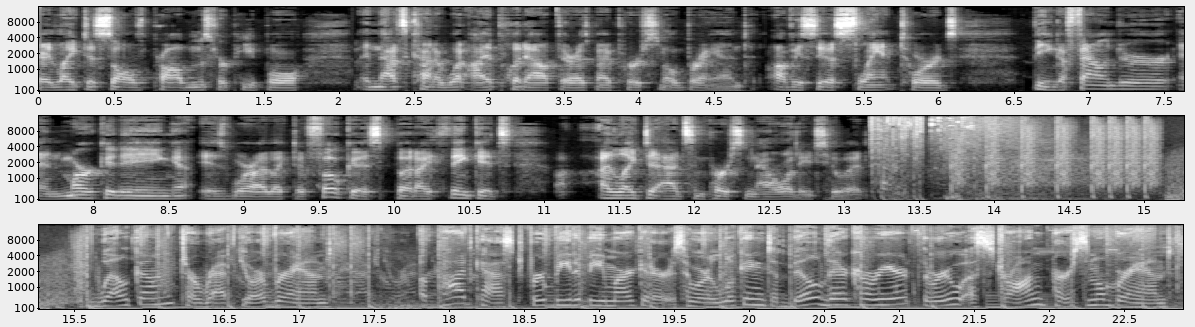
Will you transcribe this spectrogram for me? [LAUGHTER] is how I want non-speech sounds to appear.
I like to solve problems for people. And that's kind of what I put out there as my personal brand. Obviously, a slant towards being a founder and marketing is where I like to focus, but I think it's, I like to add some personality to it. Welcome to Rep Your Brand, a podcast for B2B marketers who are looking to build their career through a strong personal brand.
